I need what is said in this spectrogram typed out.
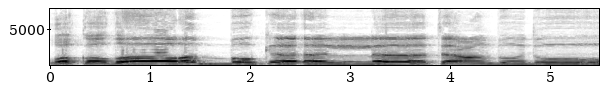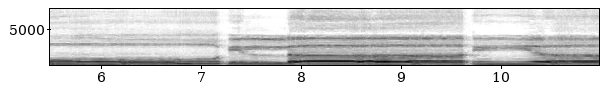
وقضى ربك ألا تعبدوا إلا إياه.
